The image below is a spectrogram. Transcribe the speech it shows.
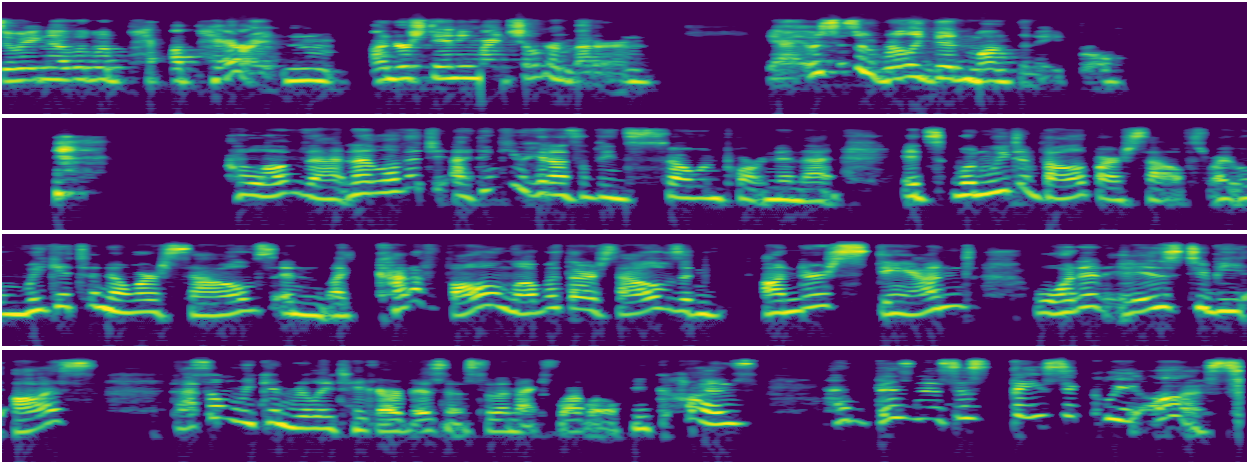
doing as a, a parent and understanding my children better. And yeah, it was just a really good month in April. I love that. And I love that. You, I think you hit on something so important in that it's when we develop ourselves, right? When we get to know ourselves and like kind of fall in love with ourselves and understand what it is to be us, that's when we can really take our business to the next level because our business is basically us.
